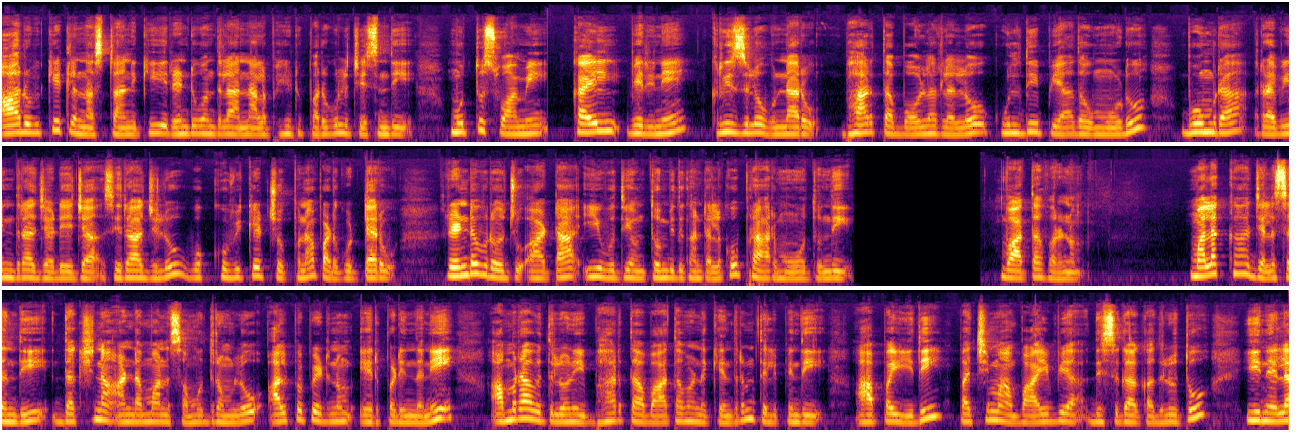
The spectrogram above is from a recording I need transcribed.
ఆరు వికెట్ల నష్టానికి రెండు వందల నలభై ఏడు పరుగులు చేసింది. ముత్తుస్వామి కైల్ వెరినే క్రీజులో ఉన్నారు. భారత బౌలర్లలో కుల్దీప్ యాదవ్ మూడు బూమ్రా రవీంద్ర జడేజా సిరాజులు ఒక్కో వికెట్ చొప్పున పడగొట్టారు. రెండవ రోజు ఆట ఈ ఉదయం తొమ్మిది గంటలకు ప్రారంభమవుతుంది. వాతావరణం మలక్కా జలసంధి దక్షిణ అండమాన్ సముద్రంలో అల్పపీడనం ఏర్పడిందని అమరావతిలోని భారత వాతావరణ కేంద్రం తెలిపింది. ఆపై ఇది పశ్చిమ వాయువ్య దిశగా కదులుతూ ఈ నెల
